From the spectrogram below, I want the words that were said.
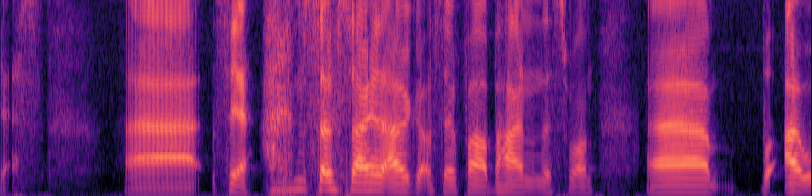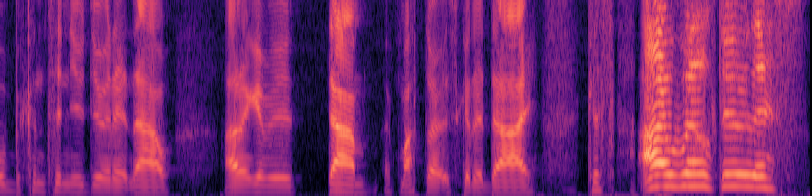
Yes. Uh, so yeah, I'm so sorry that I got so far behind on this one. Um, but I will continue doing it now. I don't give a damn if my throat's going to die. Because I will do this!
